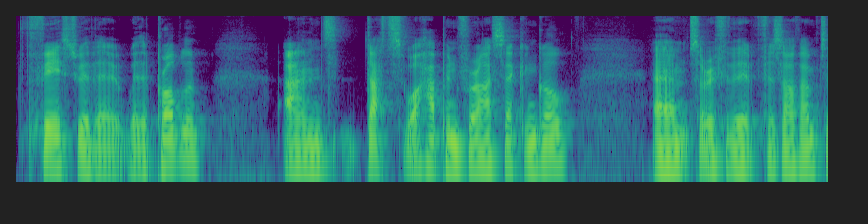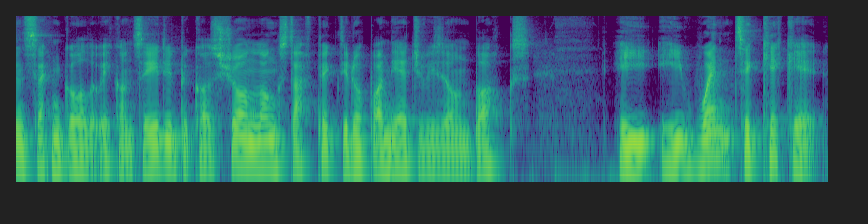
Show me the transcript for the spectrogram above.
faced with a with a problem, and that's what happened for our second goal. Um, sorry for the for Southampton's second goal that we conceded because Sean Longstaff picked it up on the edge of his own box. He he went to kick it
